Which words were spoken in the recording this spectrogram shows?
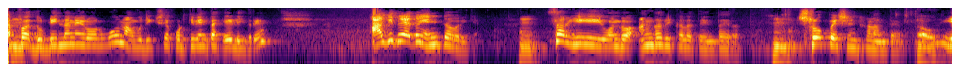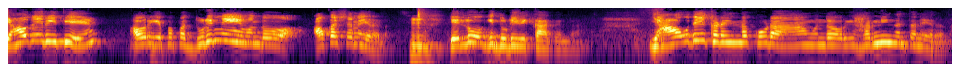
ಅಥವಾ ದುಡ್ಡಿಂದನೇ ಇರೋರ್ಗೂ ನಾವು ದೀಕ್ಷೆ ಕೊಡ್ತೀವಿ ಅಂತ ಹೇಳಿದ್ರೆ ಆಗಿದೆ ಅದು ಎಂಥವರಿಗೆ ಸರ್ ಈ ಒಂದು ಅಂಗವಿಕಲತೆ ಅಂತ ಇರುತ್ತೆ. ಸ್ಟ್ರೋಕ್ ಪೇಷಂಟ್ಗಳಂತ ಇರುತ್ತೆ. ಯಾವುದೇ ರೀತಿ ಅವರಿಗೆ ಪಾಪ ದುಡಿಮೆ ಒಂದು ಅವಕಾಶನೇ ಇರಲ್ಲ. ಎಲ್ಲೂ ಹೋಗಿ ದುಡಿಲಿಕ್ಕಾಗಲ್ಲ. ಯಾವುದೇ ಕಡೆಯಿಂದ ಕೂಡ ಒಂದು ಅವ್ರಿಗೆ ಹರ್ನಿಂಗ್ ಅಂತಾನೆ ಇರಲ್ಲ.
